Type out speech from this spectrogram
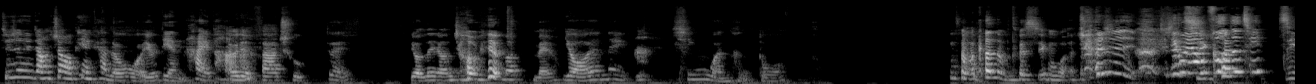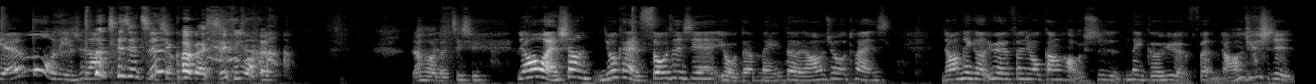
就是那张照片看得我有点害怕，有点发怵。对，有那张照片吗？没有。有诶那新闻很多，你多新闻？就是因因为要做这期节目，你知道。这些奇奇怪怪新闻。然后呢，继续。然后晚上你就开始搜这些有的没的，然后就突然，然后那个月份又刚好是那个月份，然后就是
